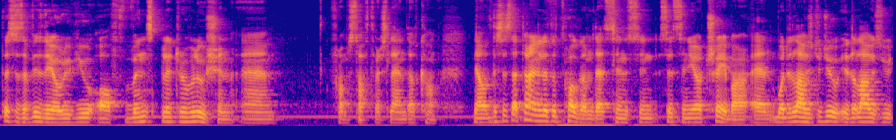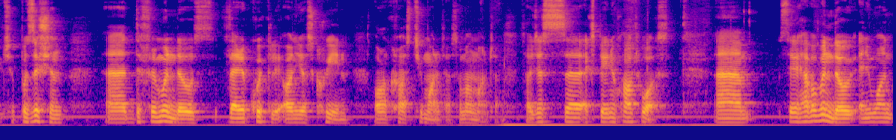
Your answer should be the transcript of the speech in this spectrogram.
This is a video review of WinSplit Revolution um, from SoftwareSlant.com. Now this is a tiny little program that sits in, sits in your tray bar and what it allows you to do, it allows you to position uh, different windows very quickly on your screen or across two monitors or one monitor. So I'll just uh, explain you how it works. Um, so you have a window and you want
